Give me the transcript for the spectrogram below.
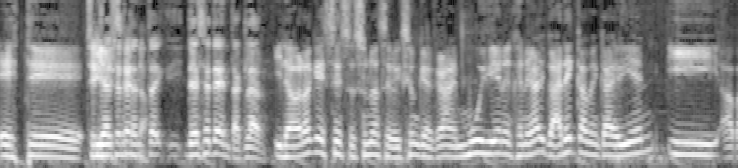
Este, Sí, y del el 70. Del 70, claro. Y la verdad que es eso, es una selección que cae muy bien en general. Gareca me cae bien. Y a-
